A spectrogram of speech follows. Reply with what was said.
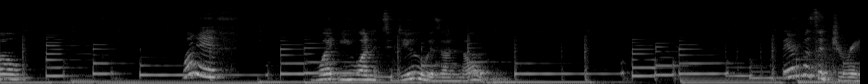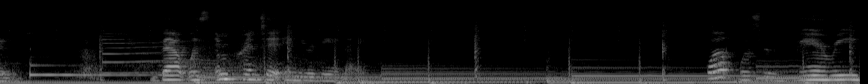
Well, what if what you wanted to do is unknown? There was a dream that was imprinted in your DNA. What was the very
